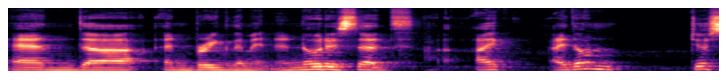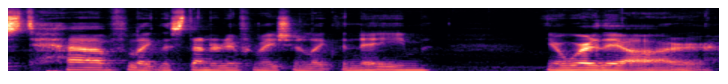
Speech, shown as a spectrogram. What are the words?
and uh, and bring them in. And notice that I I don't just have like the standard information like the name, you know where they are,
